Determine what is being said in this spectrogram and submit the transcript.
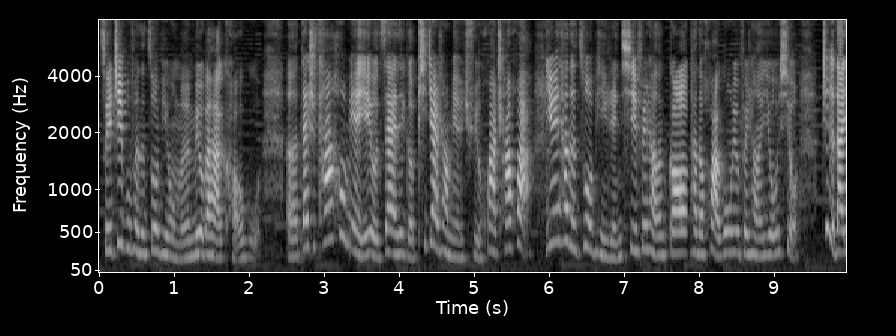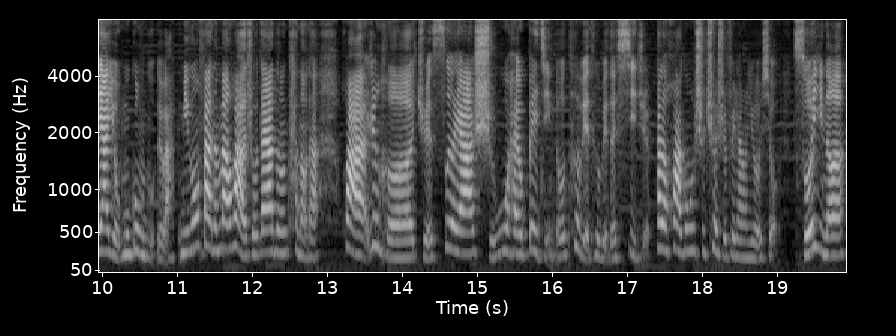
所以这部分的作品我们没有办法考古。呃，但是他后面也有在那个 P 站上面去画插画，因为他的作品人气非常的高，他的画工又非常的优秀，这个大家有目共睹，对吧？迷宫饭的漫画的时候，大家都能看到他画任何角色呀、食物还有背景都特别特别的细致，他的画工是确实非常优秀，所以呢。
